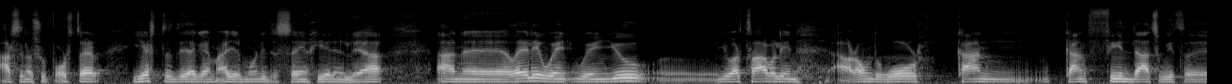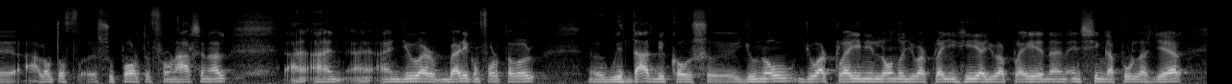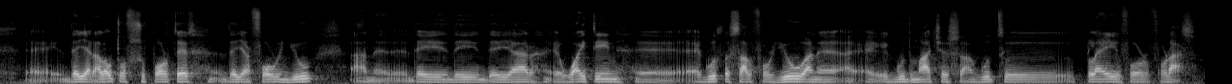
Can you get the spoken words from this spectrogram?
Arsenal supporter. Yesterday again, Bayern Munich the same here in LA. And really, when, when you, you are traveling around the world, can, can feel that with uh, a lot of support from Arsenal, and, and, and you are very comfortable uh, with that because uh, you know you are playing in London, you are playing here, you are playing in, in Singapore last year. Uh, they are a lot of supporters, they are following you, and uh, they, they, they are uh, waiting uh, a good result for you and a, a good matches and good play for, for us.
